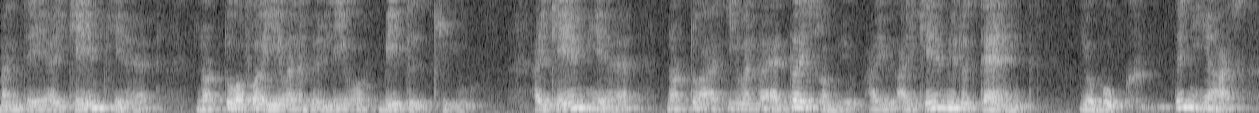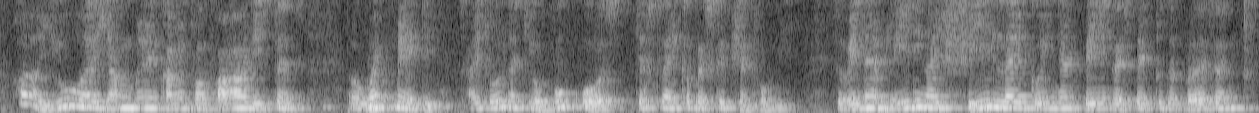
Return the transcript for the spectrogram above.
Bhante, I came here not to offer even a leaf of betel to you. I came here not to ask even advice from you. I, I came here to thank your book. Then he asked, Oh, you are a young man coming from far distance. Uh, what made it? I told that your book was just like a prescription for me. So when I'm reading, I feel like going and paying respect to the person's,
